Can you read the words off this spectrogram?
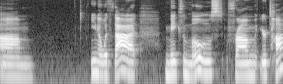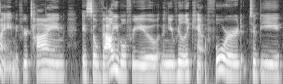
um, you know, with that, make the most from your time. If your time is so valuable for you, then you really can't afford to be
